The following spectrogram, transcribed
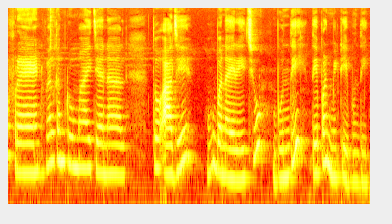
friend, welcome to my channel. તો આજે હું બનાવી રહી છું બુંદી, તે પણ મીઠી બુંદી.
